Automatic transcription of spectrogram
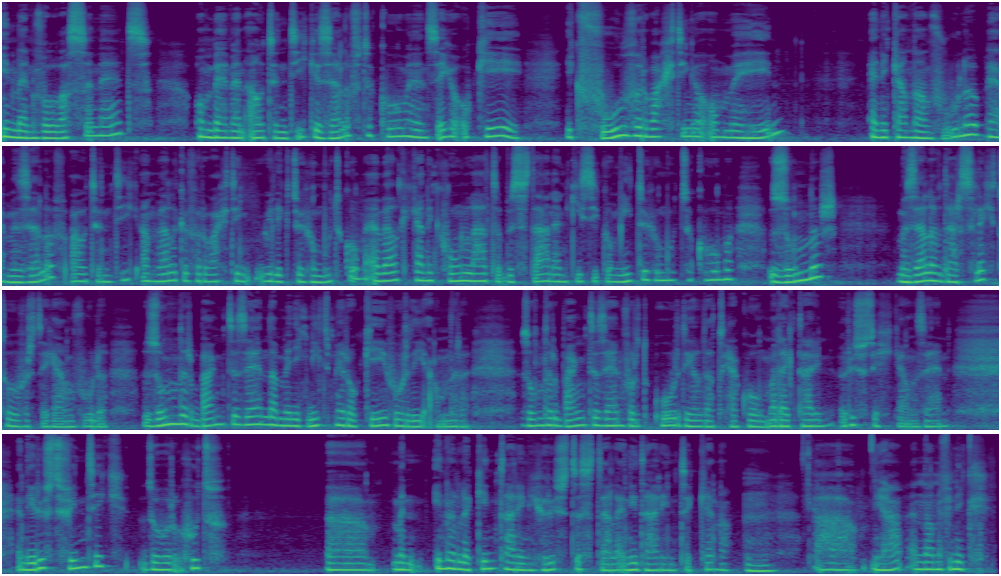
in mijn volwassenheid om bij mijn authentieke zelf te komen en zeggen: Oké, ik voel verwachtingen om me heen. En ik kan dan voelen bij mezelf, authentiek, aan welke verwachting wil ik tegemoetkomen en welke kan ik gewoon laten bestaan en kies ik om niet tegemoet te komen, zonder mezelf daar slecht over te gaan voelen. Zonder bang te zijn, dan ben ik niet meer oké voor die anderen. Zonder bang te zijn voor het oordeel dat gaat komen, maar dat ik daarin rustig kan zijn. En die rust vind ik door goed eh, mijn innerlijk kind daarin gerust te stellen en die daarin te kennen. Uh, ja, en dan vind ik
